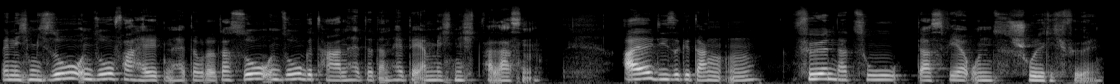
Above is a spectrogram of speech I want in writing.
wenn ich mich so und so verhalten hätte oder das so und so getan hätte, dann hätte er mich nicht verlassen. All diese Gedanken führen dazu, dass wir uns schuldig fühlen.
